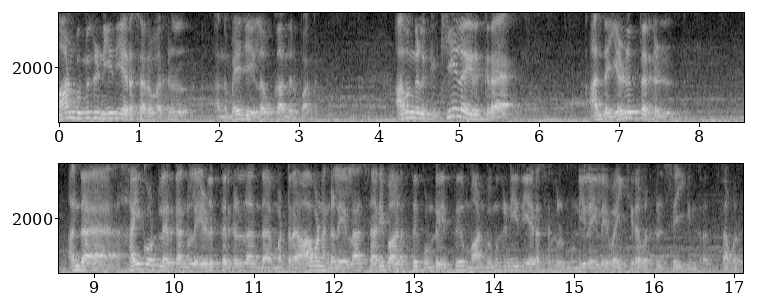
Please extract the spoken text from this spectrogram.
மாண்புமிகு நீதியரசர் அவர்கள் அந்த மேஜையில் உட்கார்ந்துருப்பாங்க. அவங்களுக்கு கீழே இருக்கிற அந்த எழுத்தர்கள் அந்த ஹைகோர்ட்டில் இருக்காங்கள எழுத்தர்கள் அந்த மற்ற ஆவணங்களை எல்லாம் சரிபார்த்து கொண்டு வைத்து மாண்புமிகு நீதியரசர்கள் முன்னிலையிலே வைக்கிறவர்கள் செய்கின்ற தவறு.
